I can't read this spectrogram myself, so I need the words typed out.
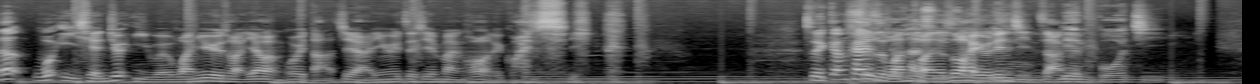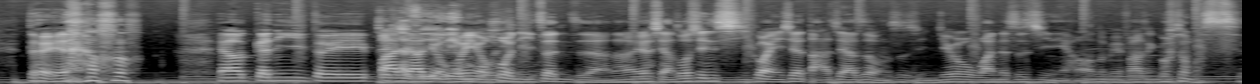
那我以前就以为玩乐团要很会打架，因为这些漫画的关系，所以刚开始玩团的时候还有点紧张。练搏击，对，然后要跟一堆八加九朋友混一阵子啊，然后要想说先习惯一下打架这种事情，结果玩了十几年，好像都没发生过什么事，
